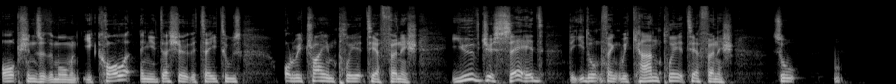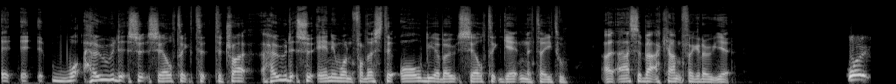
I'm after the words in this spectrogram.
options at the moment. You call it and you dish out the titles, or we try and play it to a finish. You've just said that you don't think we can play it to a finish. So it, it, what, how would it suit Celtic to, to try? How would it suit anyone for this to all be about Celtic getting the title? I, that's a bit I can't figure out yet. Look,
